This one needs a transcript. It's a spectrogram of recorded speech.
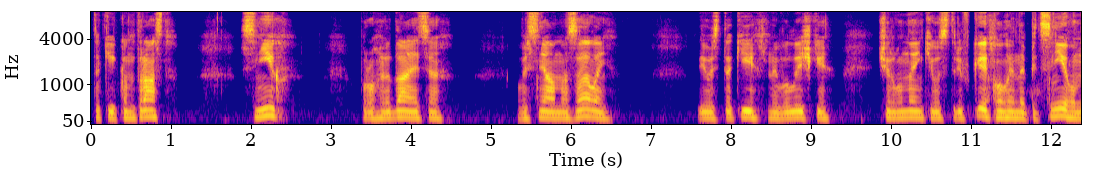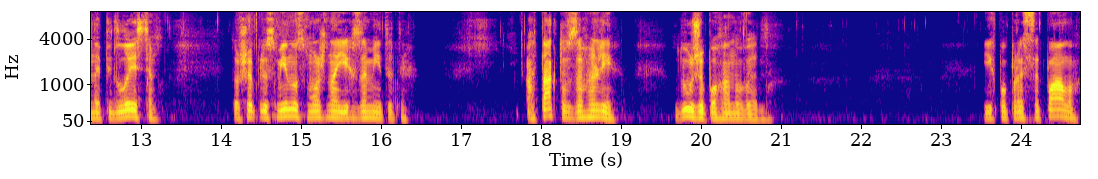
Такий контраст. Сніг, проглядається весняна зелень. І ось такі невеличкі червоненькі острівки, коли не під снігом, не під листям, то ще плюс-мінус можна їх замітити. А так то взагалі дуже погано видно. Їх поприсипало,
